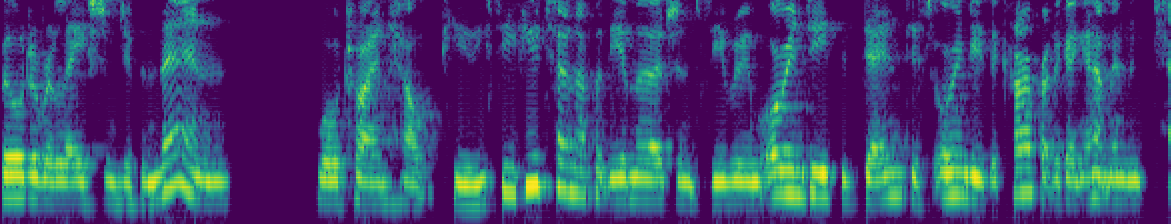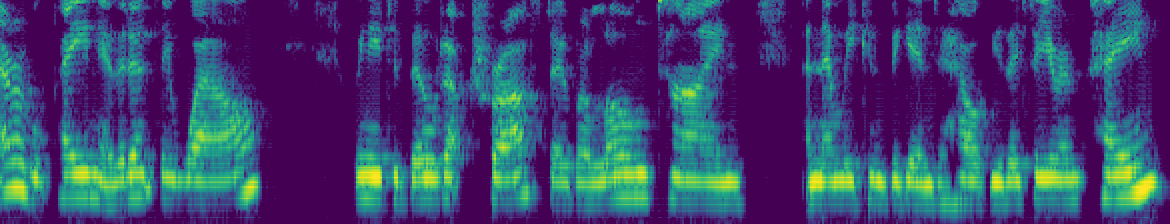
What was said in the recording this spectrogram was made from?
build a relationship. And then we'll try and help you. You see, if you turn up at the emergency room, or indeed the dentist, or indeed the chiropractor going, I'm in terrible pain here, they don't say, well, we need to build up trust over a long time, and then we can begin to help you. They say, you're in pain.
